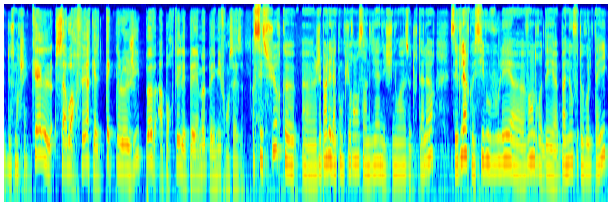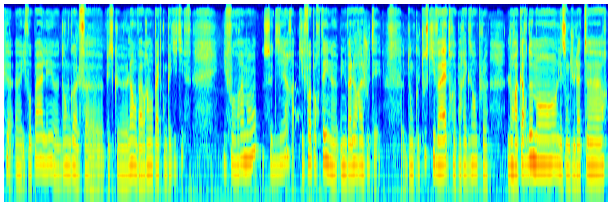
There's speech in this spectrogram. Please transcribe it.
de ce marché. Quel savoir-faire, quelles technologies peuvent apporter les PME, PMI françaises C'est sûr que euh, j'ai parlé de la concurrence indienne et chinoise tout à l'heure. C'est clair que si vous voulez euh, vendre des panneaux photovoltaïques, euh, il ne faut pas aller dans le Golfe, puisque là, on va vraiment pas être compétitif il faut vraiment se dire qu'il faut apporter une, valeur ajoutée. Donc tout ce qui va être, par exemple, le raccordement, les ondulateurs,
